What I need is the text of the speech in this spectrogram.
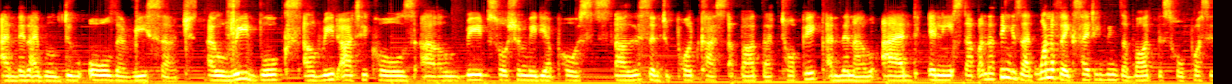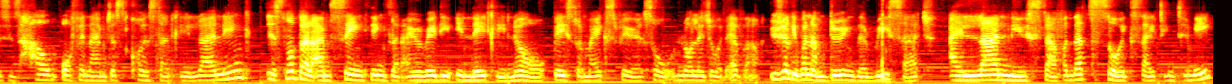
and then I will do all the research. I will read books, I'll read articles, I'll read social media posts, I'll listen to podcasts about that topic, and then I'll add any stuff. And the thing is that one of the exciting things about this whole process is how often I'm just constantly learning. It's not that I'm saying things that I already innately know based on my experience or knowledge or whatever. Usually, when I'm doing the research, I learn new stuff, and that's so exciting to me.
